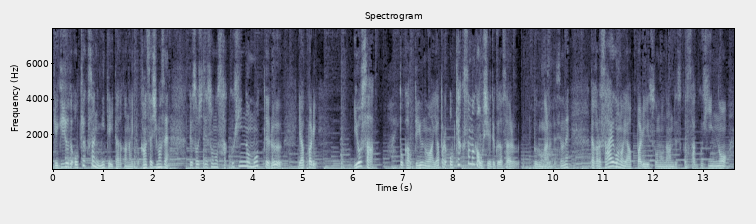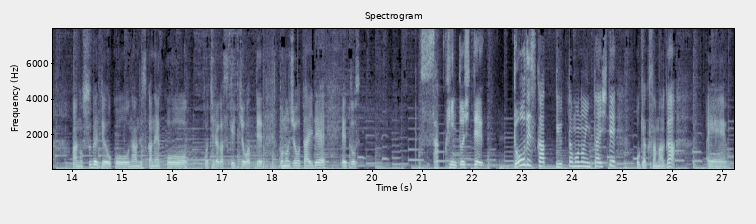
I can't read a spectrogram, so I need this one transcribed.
劇場でお客さんに見ていただかないと完成しません。でそしてその作品の持ってるやっぱり良さはい。とかっていうのはやっぱりお客様が教えてくださる部分があるんですよね。だから最後のやっぱりその何ですか作品のあの全てをこう何ですかねこうこちらがスケッチ終わってこの状態でえっと作品としてどうですかって言ったものに対してお客様が、えー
